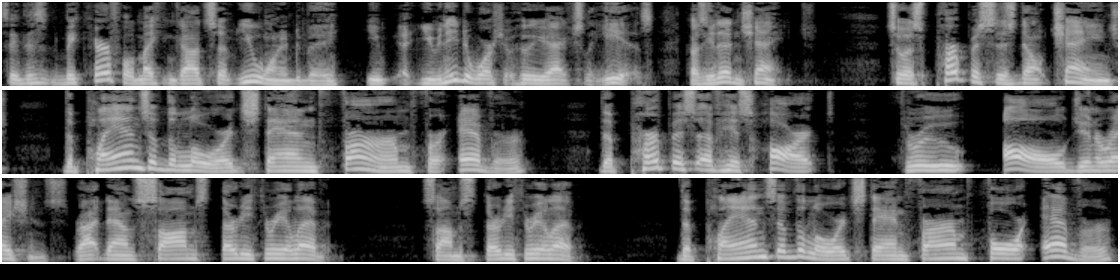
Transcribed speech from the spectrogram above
See, this is be careful of making God something you want him to be. You, you need to worship who he actually is because he doesn't change. So his purposes don't change. The plans of the Lord stand firm forever. The purpose of his heart through all generations. Write down Psalms 33:11. Psalms 33:11. The plans of the Lord stand firm forever.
